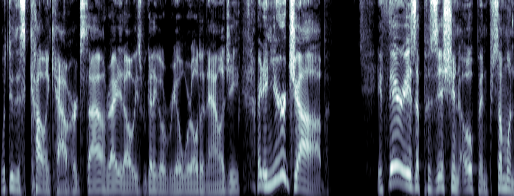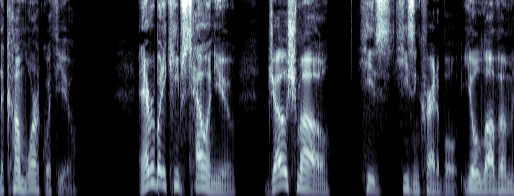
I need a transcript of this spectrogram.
We'll do this Colin Cowherd style, right? It always we got to go real world analogy, right? In your job, if there is a position open for someone to come work with you, and everybody keeps telling you, Joe Schmo, he's he's incredible. You'll love him.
